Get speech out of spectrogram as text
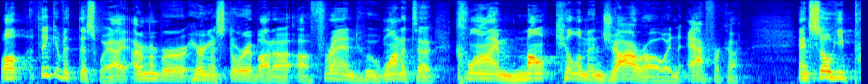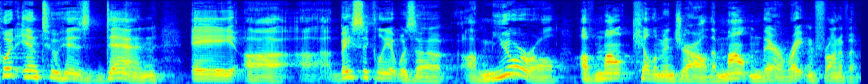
Well, think of it this way. I, I remember hearing a story about a, a, friend who wanted to climb Mount Kilimanjaro in Africa. And so he put into his den a, uh, uh, basically, it was a, a mural of Mount Kilimanjaro, the mountain there right in front of him.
